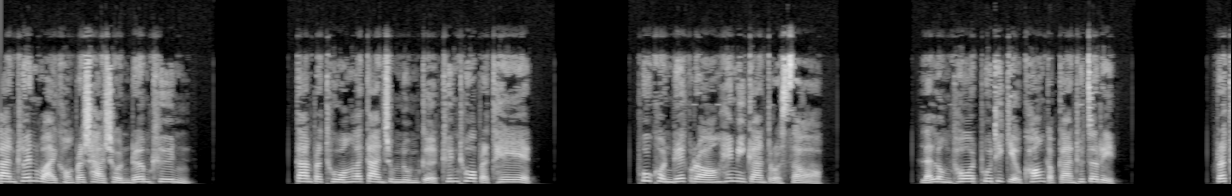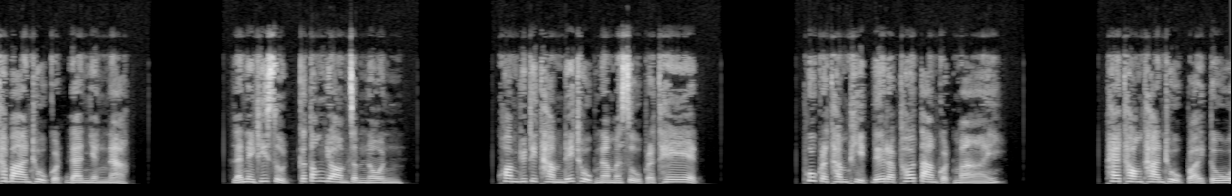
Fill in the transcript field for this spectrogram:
การเคลื่อนไหวของประชาชนเริ่มขึ้น การประท้วงและการชุมนุมเกิดขึ้นทั่วประเทศ ผู้คนเรียกร้องให้มีการตรวจสอบ และลงโทษผู้ที่เกี่ยวข้องกับการทุจริต รัฐบาลถูกกดดันอย่างหนัก และในที่สุดก็ต้องยอมจำนน ความยุติธรรมได้ถูกนำมาสู่ประเทศ ผู้กระทำผิดได้รับโทษตามกฎหมาย แพทองทานถูกปล่อยตัว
